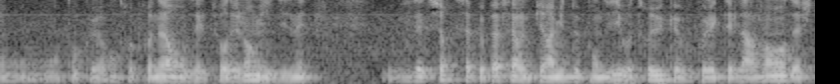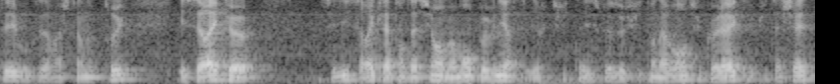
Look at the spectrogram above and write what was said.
on, en tant qu'entrepreneur, on faisait le tour des gens, mais ils disent mais vous êtes sûr que ça peut pas faire une pyramide de Ponzi, vos trucs, vous collectez de l'argent, vous achetez, vous rachetez un autre truc. Et c'est vrai que c'est dit, c'est vrai que la tentation, à un moment, peut venir. C'est-à-dire que tu as une espèce de fuite en avant, tu collectes et puis tu achètes.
